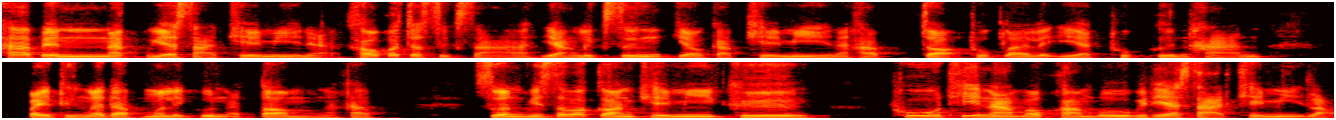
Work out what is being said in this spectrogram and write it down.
ถ้าเป็นนักวิทยาศาสตร์เคมีเนี่ยเขาก็จะศึกษาอย่างลึกซึ้งเกี่ยวกับเคมีนะครับ เจาะทุกรายละเอียดทุกพื้นฐาน ไปถึงระดับโมเลกุลอะตอมนะครับ ส่วนวิศวกรเคมีคือ ผู้ที่นำเอาความรู้วิทยาศาสตร์เคมีเหล่า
